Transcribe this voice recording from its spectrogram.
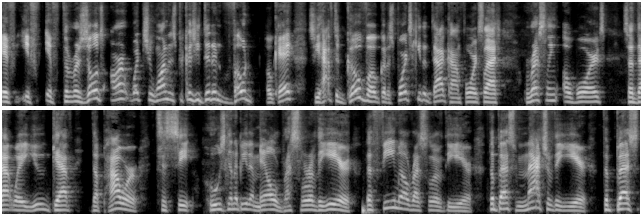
If if if the results aren't what you want, it's because you didn't vote. Okay. So you have to go vote. Go to sportskeeda.com forward slash wrestling awards. So that way you get the power to see who's going to be the male wrestler of the year, the female wrestler of the year, the best match of the year, the best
